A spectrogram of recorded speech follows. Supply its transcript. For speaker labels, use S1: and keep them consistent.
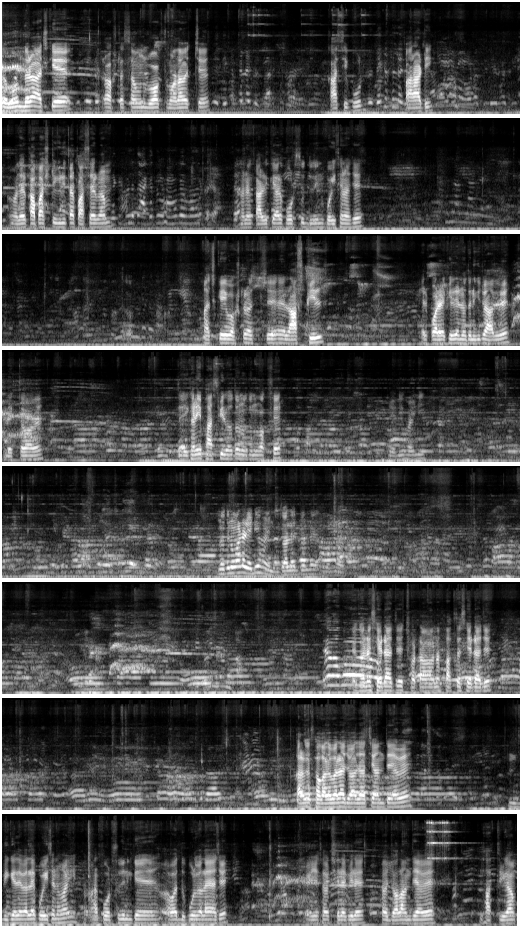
S1: তো বন্ধুরা আজকে রকস্টার সাউন্ড বক্স বাঁধা হচ্ছে। কাশীপুর, পাড়াটি। আমাদের কাপাস ডিগ্রি তার পাশের গ্রাম। এখানে কালকে আর পরশু দুদিন পজিশন আছে। আজকে এই বক্সটা হচ্ছে লাস্ট ফিল এরপরের ফিল্ডে নতুন কিছু আসবে, দেখতে পাবে। তো এখানেই ফার্স্ট ফিল হতো নতুন বক্সের রেডি হয়নি। নতুন মালটা রেডি হয়নি, জলের জন্য এখানে সেট আছে, ছটা না সাতটা সেট আছে। কালকে সকালবেলা জল যাচ্ছে আনতে যাবে। বিকেলে বেলায় পজিশন হয়, আর পরশু দিনকে আবার দুপুরবেলায় আছে। এই যে সব ছেলে পিলে সব জল আনতে যাবে ধাত্রীগ্রাম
